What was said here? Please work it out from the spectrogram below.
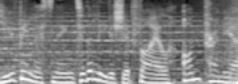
You've been listening to the Leadership File on Premier.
